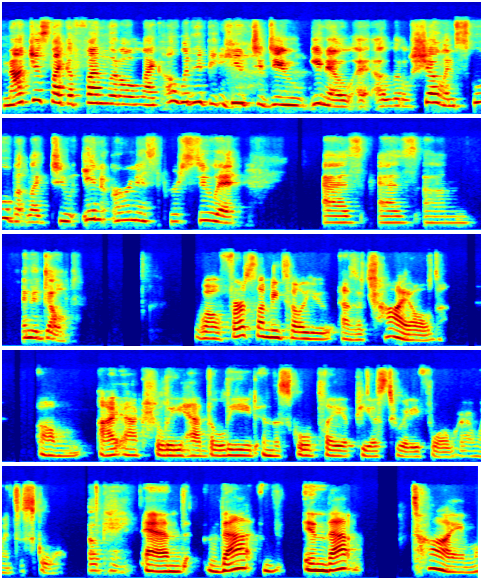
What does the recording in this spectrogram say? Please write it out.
Not just like a fun little like oh wouldn't it be cute to do you know a, a little show in school but like to in earnest pursue it as as um an adult? Well, first, let me tell you, as a child, um, I actually had the lead in the school play at PS 284 where I went to school. okay And that, in that time,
